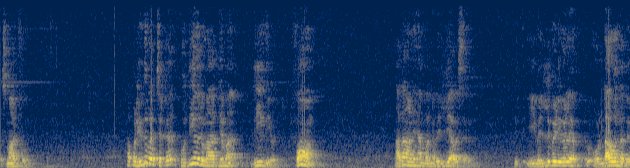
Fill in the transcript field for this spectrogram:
a smart phone അപ്പോൾ ഇത് വെച്ചിട്ട് പുതിയൊരു മാധ്യമ രീതി ഒരു ഫോം അതാണ് ഞാൻ പറഞ്ഞ വലിയ അവസരം. ഈ വെല്ലുവിളികൾ ഉണ്ടാവുന്നത്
